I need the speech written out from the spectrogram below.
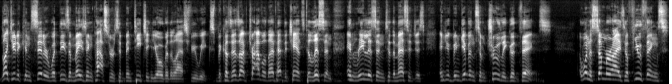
I'd like you to consider what these amazing pastors have been teaching you over the last few weeks. Because as I've traveled, I've had the chance to listen and re listen to the messages, and you've been given some truly good things. I want to summarize a few things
